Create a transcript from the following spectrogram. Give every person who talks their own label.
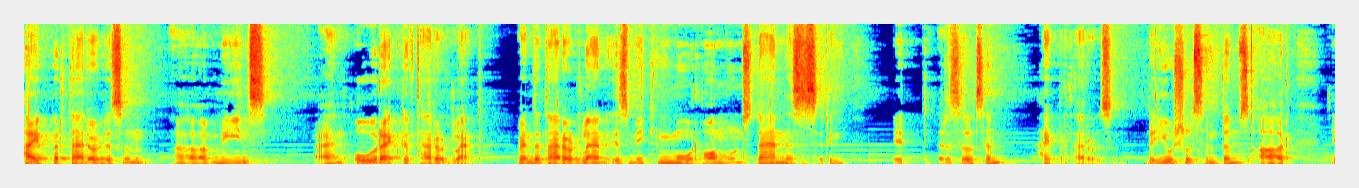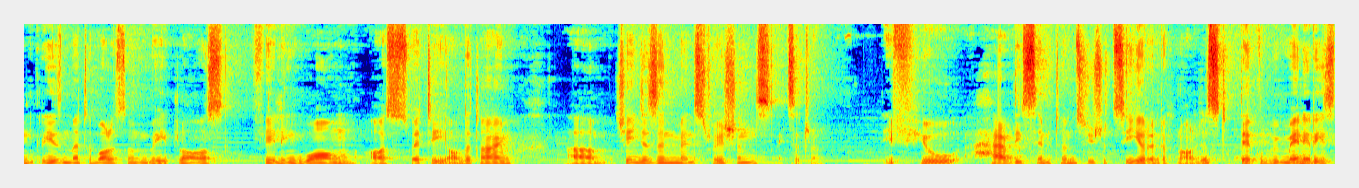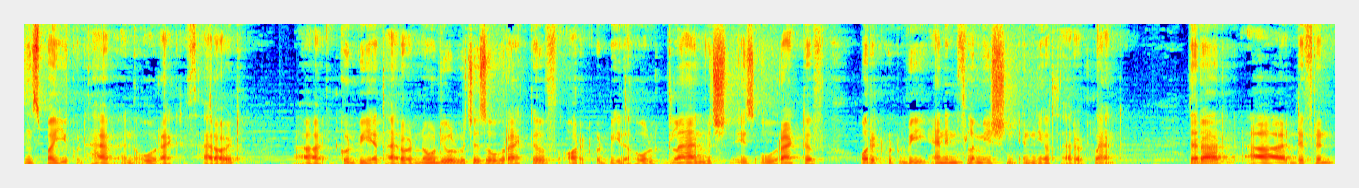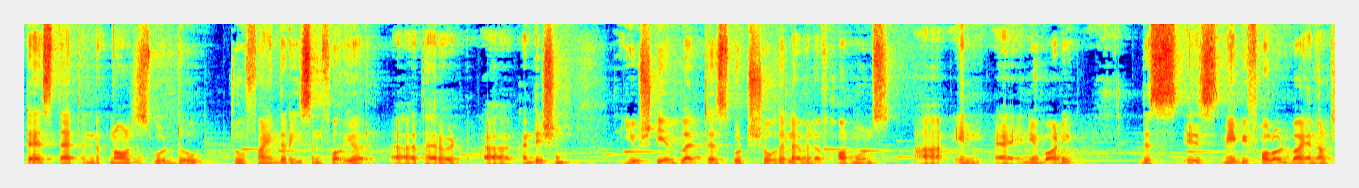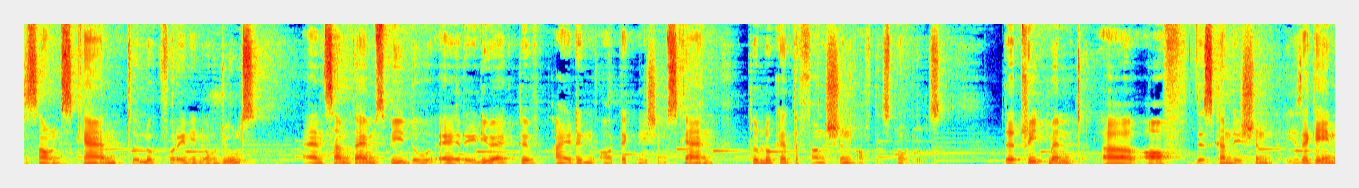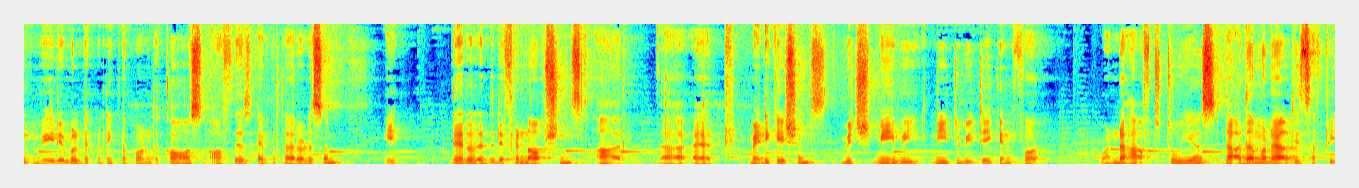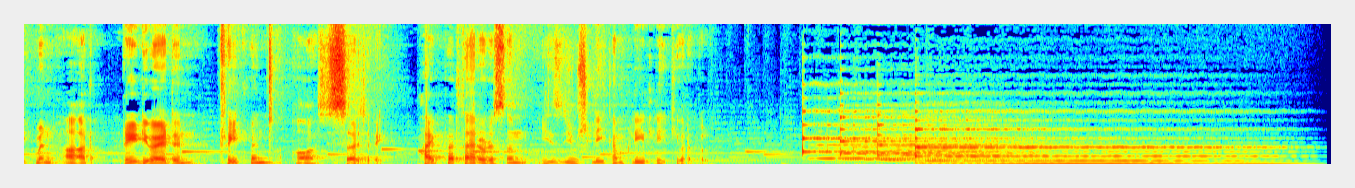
Speaker 1: Hyperthyroidism uh, means an overactive thyroid gland. When the thyroid gland is making more hormones than necessary, it results in hyperthyroidism. The usual symptoms are increased metabolism, weight loss, feeling warm or sweaty all the time, um, changes in menstruations, etc. If you have these symptoms, you should see your endocrinologist. There could be many reasons why you could have an overactive thyroid. Uh, it could be a thyroid nodule which is overactive, or it could be the whole gland which is overactive, or it could be an inflammation in your thyroid gland. There are uh, different tests that endocrinologists would do to find the reason for your uh, thyroid uh, condition. Usually, a blood test would show the level of hormones in uh, in your body. This is maybe followed by an ultrasound scan to look for any nodules and sometimes we do a radioactive iodine or technetium scan to look at the function of these nodules. The treatment uh, of this condition is again variable depending upon the cause of this hyperthyroidism. It, there are the different options are uh, medications which maybe need to be taken for one and a half to two years. The other modalities of treatment are radioiodine treatment or surgery. Hyperthyroidism is usually completely curable.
